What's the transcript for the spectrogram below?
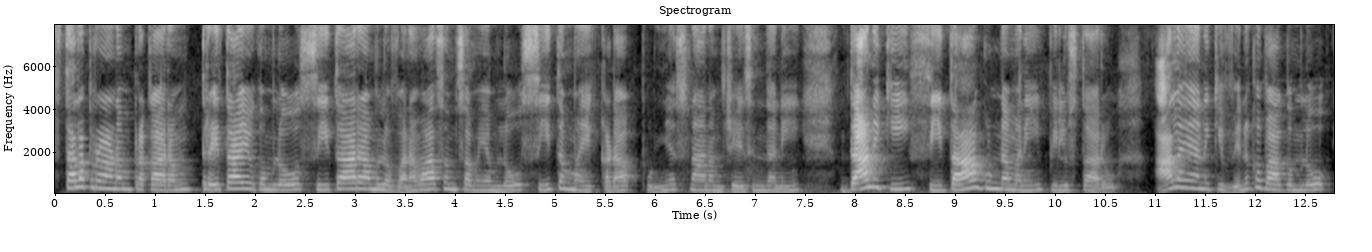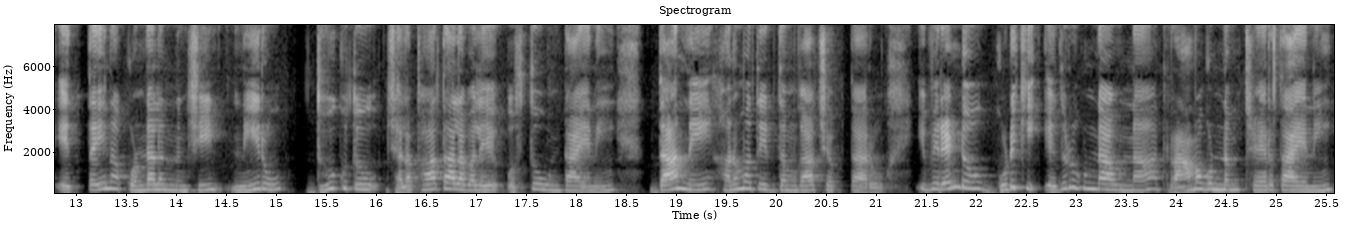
స్థల పురాణం ప్రకారం త్రేతాయుగంలో సీతారాముల వనవాసం సమయంలో సీతమ్మ ఇక్కడ పుణ్యస్నానం చేసిందని దానికి సీతాగుండమని పిలుస్తారు. ఆలయానికి వెనుక భాగంలో ఎత్తైన కొండల నుంచి నీరు దూకుతూ జలపాతాల వలె వస్తూ ఉంటాయని దాన్నే హనుమతీర్థంగా చెప్తారు. ఇవి రెండు గుడికి ఎదురుగుండా ఉన్న రామగుండం చేరతాయని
